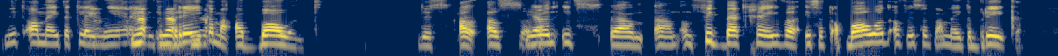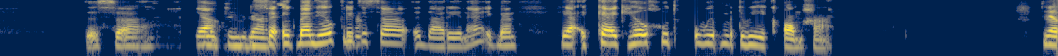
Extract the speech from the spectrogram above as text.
Niet om mij te kleineren Ja, en te ja, breken, ja. maar opbouwend. Dus al- als hun iets, um, um, een feedback geven, is het opbouwend of is het om mij te breken? Dus uh, ja, dus, uh, ik ben heel kritisch uh, daarin. Hè? Ik, ben, ja, ik kijk heel goed hoe, met wie ik omga. Ja,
